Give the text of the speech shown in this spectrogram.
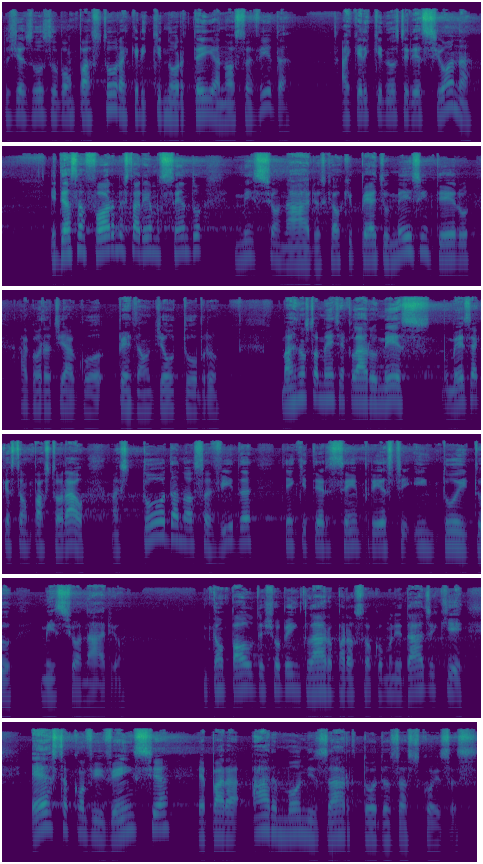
do Jesus o bom pastor, aquele que norteia a nossa vida, aquele que nos direciona. E dessa forma estaremos sendo missionários, que é o que pede o mês inteiro agora de agosto, perdão, de outubro. Mas não somente, é claro, o mês, o mês é a questão pastoral, mas toda a nossa vida tem que ter sempre este intuito missionário. Então, Paulo deixou bem claro para a sua comunidade que esta convivência é para harmonizar todas as coisas.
